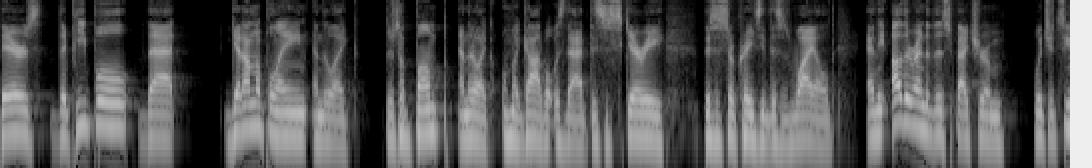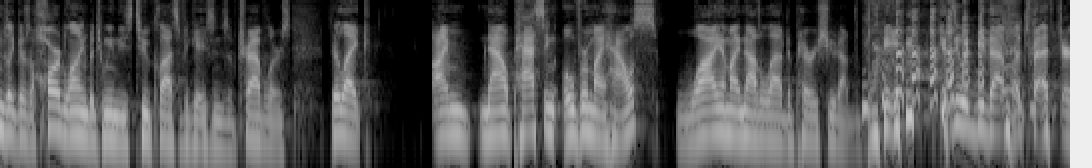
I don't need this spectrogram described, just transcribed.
there's the people that get on a plane and they're like, there's a bump and they're like, oh my God, what was that? This is scary. This is so crazy. This is wild. And the other end of the spectrum, which it seems like there's a hard line between these two classifications of travelers, they're like, I'm now passing over my house. Why am I not allowed to parachute out of the plane? Because it would be that much faster.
